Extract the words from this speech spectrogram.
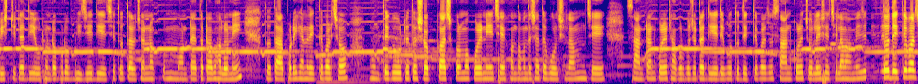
বৃষ্টিটা দিয়ে উঠোনটা পুরো ভিজে দিয়েছে, তো তার জন্য মনটা এতটা ভালো নেই। তো তারপরে এখানে দেখতে পাচ্ছ, ঘুম থেকে উঠে তো সব কাজকর্ম করে নিয়েছে। এখন তোমাদের সাথে বলছিলাম যে, স্নান টান করে ঠাকুর পুজোটা দিয়ে দেবো। তো দেখতে পাচ্ছ, স্নান করে চলে এসেছিলাম আমি। তো দেখতে পাচ্ছ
